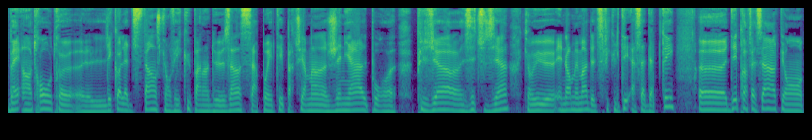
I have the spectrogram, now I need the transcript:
Ben, entre autres, euh, l'école à distance qui ont vécu pendant deux ans, ça n'a pas été particulièrement génial pour euh, plusieurs étudiants qui ont eu euh, énormément de difficultés à s'adapter. Des professeurs qui ont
